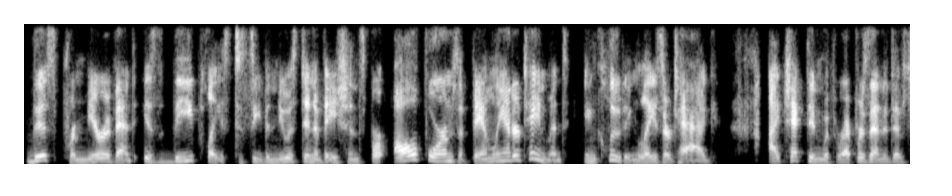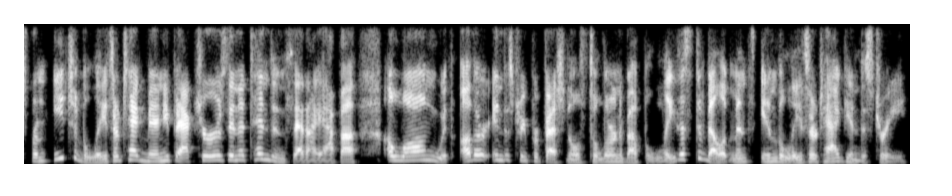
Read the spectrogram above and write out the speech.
This premier event is the place to see the newest innovations for all forms of family entertainment, including laser tag. I checked in with representatives from each of the laser tag manufacturers in attendance at IAAPA, along with other industry professionals to learn about the latest developments in the laser tag industry.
